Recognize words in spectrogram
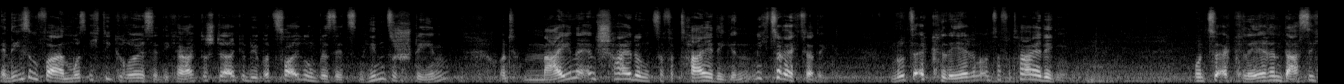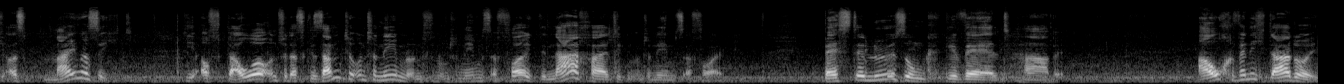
In diesem Fall muss ich die Größe, die Charakterstärke, die Überzeugung besitzen, hinzustehen und meine Entscheidung zu verteidigen, nicht zu rechtfertigen, nur zu erklären und zu verteidigen. Und zu erklären, dass ich aus meiner Sicht die auf Dauer und für das gesamte Unternehmen und für den Unternehmenserfolg, den nachhaltigen Unternehmenserfolg, beste Lösung gewählt habe. Auch wenn ich dadurch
